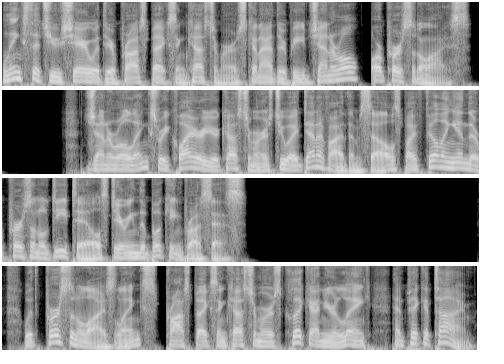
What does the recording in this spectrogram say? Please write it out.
Links that you share with your prospects and customers can either be general or personalized. General links require your customers to identify themselves by filling in their personal details during the booking process. With personalized links, prospects and customers click on your link and pick a time,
